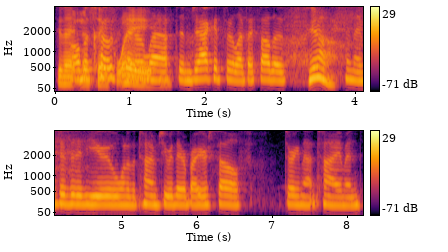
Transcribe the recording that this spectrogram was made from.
do that all in the coats way? that are left and jackets that are left. I saw those Yeah, and I visited you one of the times you were there by yourself during that time and.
